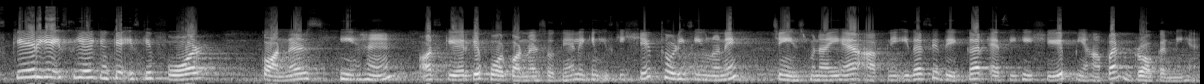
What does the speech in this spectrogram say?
स्क्वेयर ये इसलिए क्योंकि इसके फोर कॉर्नर्स ही हैं और स्केयर के फोर कॉर्नर्स होते हैं, लेकिन इसकी शेप थोड़ी सी उन्होंने चेंज बनाई है। आपने इधर से देखकर ऐसी ही शेप यहाँ पर ड्रॉ करनी है।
